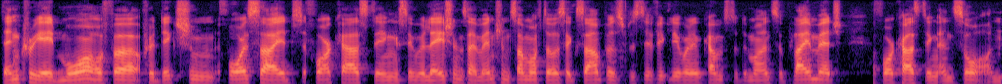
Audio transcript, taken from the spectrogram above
then create more of a prediction, foresight, forecasting simulations. I mentioned some of those examples specifically when it comes to demand supply match, forecasting, and so on.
